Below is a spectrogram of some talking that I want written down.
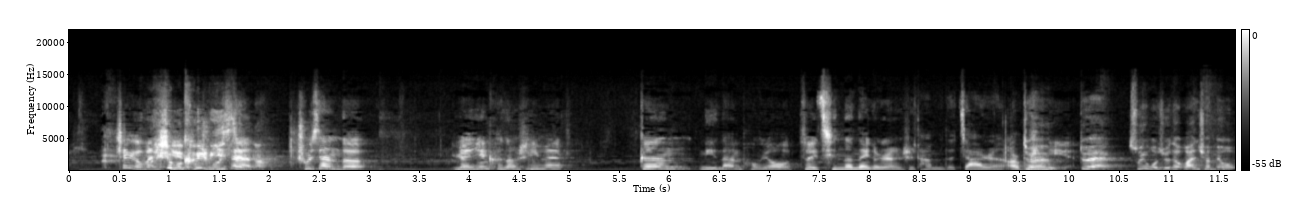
这个问题是不是可以理解出现呢？出现的原因可能是因为跟你男朋友最亲的那个人是他们的家人，而不是你。对，所以我觉得完全没有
